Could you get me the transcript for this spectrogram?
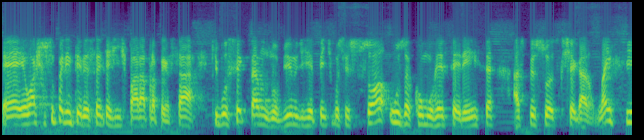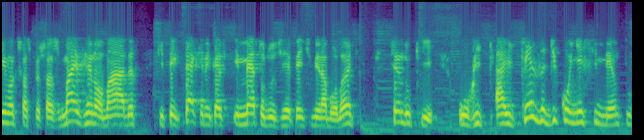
É, eu acho super interessante a gente parar para pensar que você que está nos ouvindo, de repente você só usa como referência as pessoas que chegaram lá em cima, que são as pessoas mais renomadas, que têm técnicas e métodos de repente mirabolantes, sendo que o, a riqueza de conhecimento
